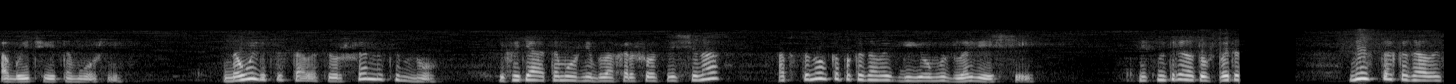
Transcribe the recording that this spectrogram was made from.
обычаи таможни. На улице стало совершенно темно, и хотя таможня была хорошо освещена, обстановка показалась Гийому зловещей. Несмотря на то, что в это место оказалось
